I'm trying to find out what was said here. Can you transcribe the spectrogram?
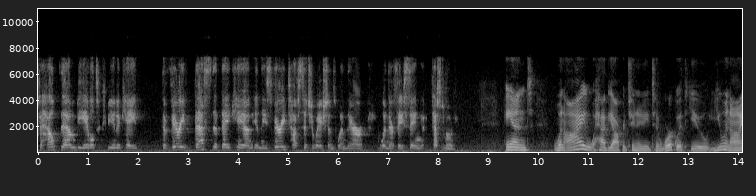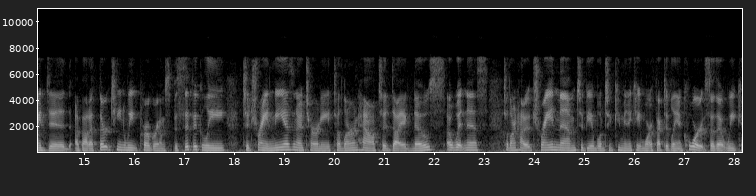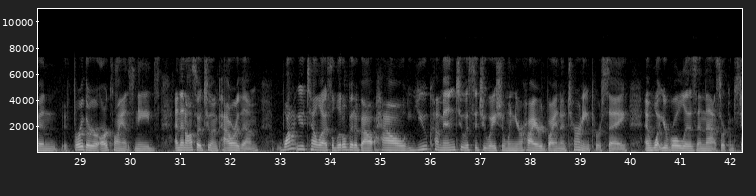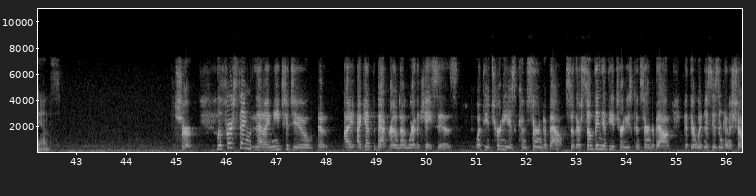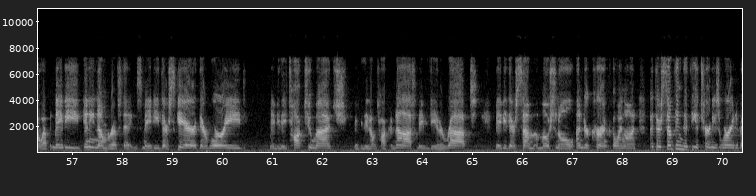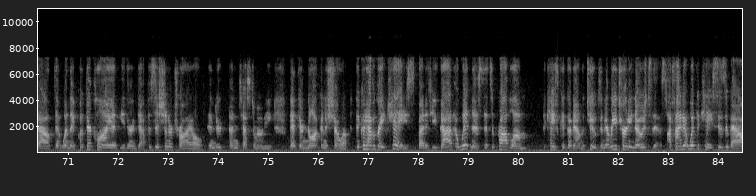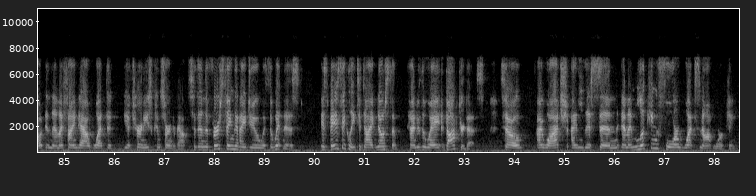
to help them be able to communicate the very best that they can in these very tough situations when they're when they're facing testimony. And when I had the opportunity to work with you, you and I did about a 13 week program specifically to train me as an attorney to learn how to diagnose a witness to learn how to train them to be able to communicate more effectively in court so that we can further our clients' needs and then also to empower them. Why don't you tell us a little bit about how you come into a situation when you're hired by an attorney, per se, and what your role is in that circumstance? Sure. The first thing that I need to do, uh, I, I get the background on where the case is what the attorney is concerned about. So there's something that the attorney is concerned about that their witness isn't going to show up. Maybe any number of things. Maybe they're scared, they're worried, maybe they talk too much, maybe they don't talk enough, maybe they interrupt, maybe there's some emotional undercurrent going on. But there's something that the attorney's worried about that when they put their client either in deposition or trial and, testimony, that they're not going to show up. They could have a great case, but if you've got a witness that's a problem, the case could go down the tubes. And every attorney knows this. I find out what the case is about, and then I find out what the, the attorney's concerned about. So then the first thing that I do with the witness is basically to diagnose them, kind of the way a doctor does. So I watch, I listen, and I'm looking for what's not working.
